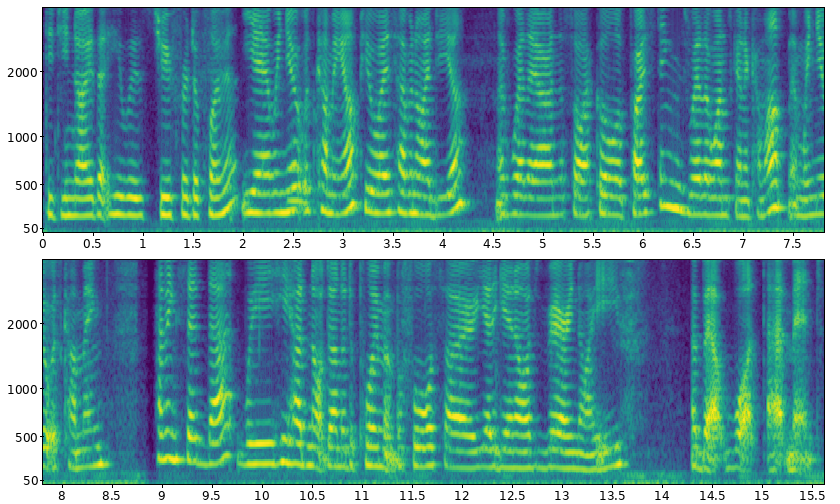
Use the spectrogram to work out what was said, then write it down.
did you know that he was due for a deployment? Yeah, we knew it was coming up. You always have an idea of where they are in the cycle of postings, where the one's going to come up, and we knew it was coming. Having said that, we he had not done a deployment before, so yet again I was very naive about what that meant.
